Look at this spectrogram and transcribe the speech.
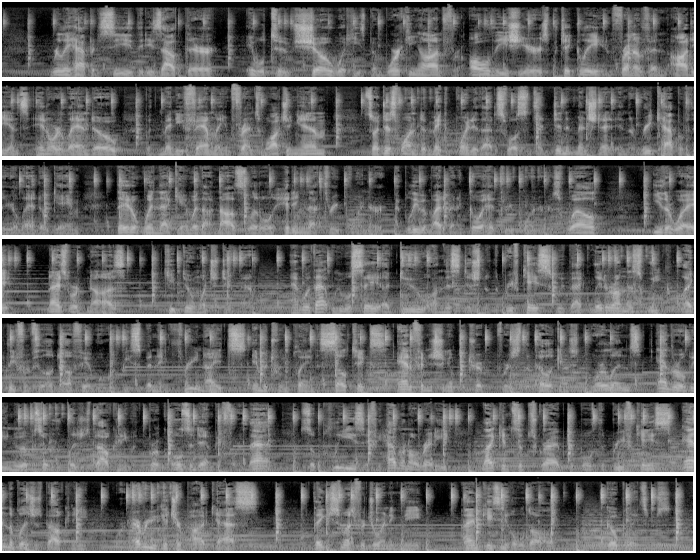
Really happy to see that he's out there able to show what he's been working on for all these years, particularly in front of an audience in Orlando with many family and friends watching him. So I just wanted to make a point of that as well, since I didn't mention it in the recap of the Orlando game. They don't win that game without Nas Little hitting that three pointer. I believe it might have been a go ahead three pointer as well. Either way, nice work, Nas. Keep doing what you do, man. And with that, we will say adieu on this edition of The Briefcase. We'll be back later on this week, likely from Philadelphia, where we'll be spending three nights in between playing the Celtics and finishing up the trip versus the Pelicans in New Orleans. And there will be a new episode of The Blazers Balcony with Brooke Olzendam before that. So please, if you haven't already, like and subscribe to both The Briefcase and The Blazers Balcony, wherever you get your podcasts. Thank you so much for joining me. I am Casey Holdahl. Go Blazers.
